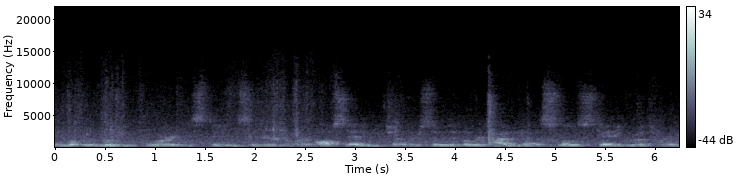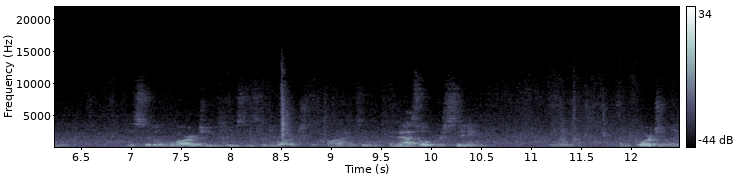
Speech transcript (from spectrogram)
And what we're looking for is things that are are offsetting each other so that over time we have a slow, steady growth rate instead of large increases and large declines. And and that's what we're seeing. You Unfortunately,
